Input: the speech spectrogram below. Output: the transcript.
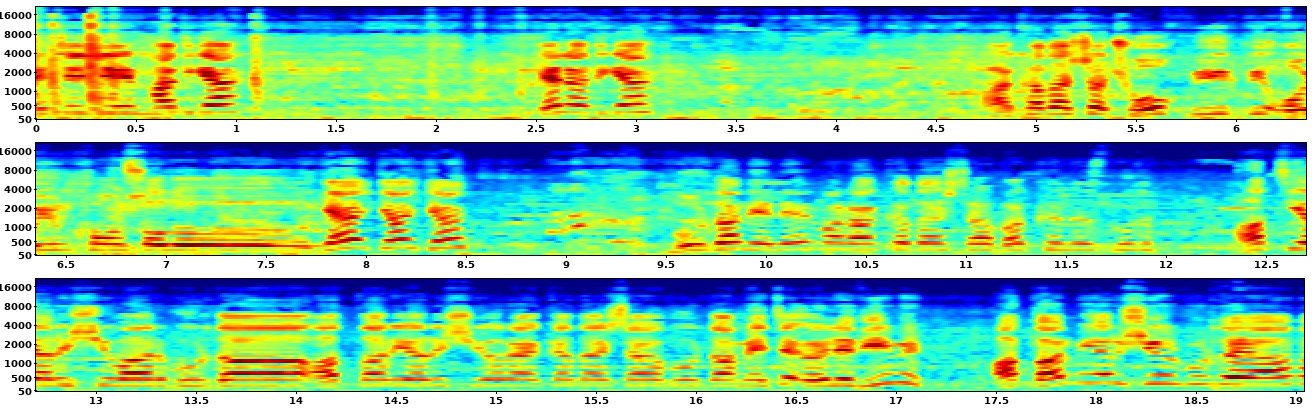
Meteciğim hadi gel. Gel hadi gel. Arkadaşlar çok büyük bir oyun konsolu. Gel gel gel. Burada neler var arkadaşlar bakınız burada. At yarışı var burada. Atlar yarışıyor arkadaşlar burada. Mete öyle değil mi? Atlar mı yarışıyor burada ya?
